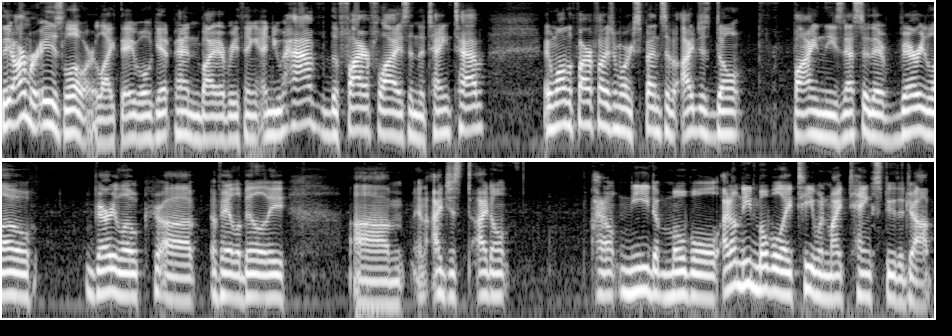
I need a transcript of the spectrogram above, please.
The armor is lower, like they will get penned by everything. And you have the Fireflies in the tank tab. And while the Fireflies are more expensive, I just don't find these necessary. They're very low, very low uh, availability. Um, and I just, I don't I don't need a mobile. I don't need mobile AT when my tanks do the job.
